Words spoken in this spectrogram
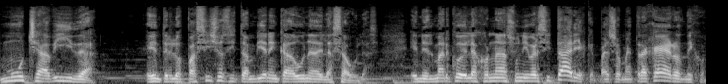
mucha vida entre los pasillos y también en cada una de las aulas. En el marco de las jornadas universitarias, que para eso me trajeron, dijo,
